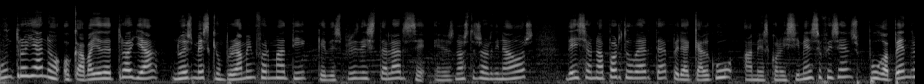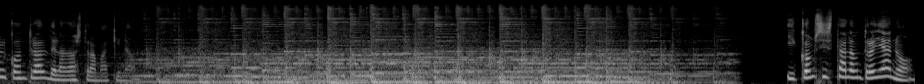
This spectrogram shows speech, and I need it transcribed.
Un troiano o caballo de Troia no és més que un programa informàtic que després d'instal·lar-se en els nostres ordinadors deixa una porta oberta per a que algú amb els coneixements suficients puga prendre el control de la nostra màquina. I com s'instal·la un troiano?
